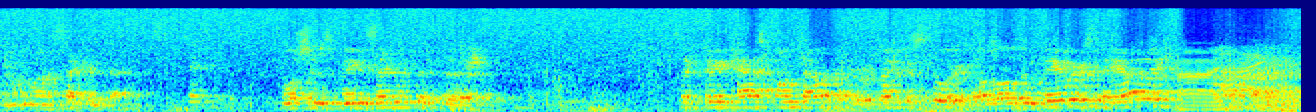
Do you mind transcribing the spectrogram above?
Someone want to second that? Motion's made, seconded that the secretary cast one ballot for Rebecca Stewart. All those in favor, say aye. Aye.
